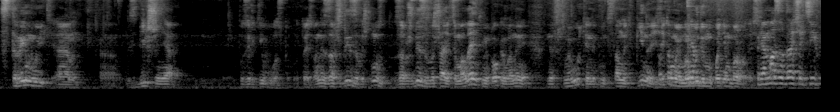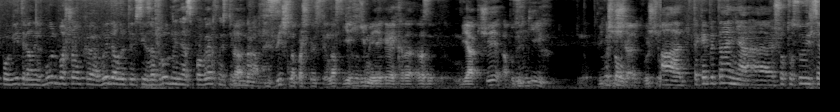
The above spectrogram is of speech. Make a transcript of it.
стримують ем, е, збільшення пузирків воздуху. Тобто вони завжди, ну, завжди залишаються маленькими, поки вони не вспливуть і не будуть стануть піною, з Тобто якою ми прям- будемо потім боротися. Пряма задача цих повітряних бульбашок видалити всі забруднення з поверхності Да, мембрани. фізично пошкрести. У нас є хімія, яка їх розм'якчує, а пузирки їх відчищають. А таке питання, е, що стосується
